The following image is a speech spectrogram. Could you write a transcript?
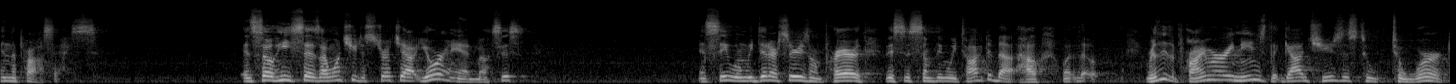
in the process. And so he says, I want you to stretch out your hand, Moses. And see, when we did our series on prayer, this is something we talked about how really the primary means that God chooses to, to work.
